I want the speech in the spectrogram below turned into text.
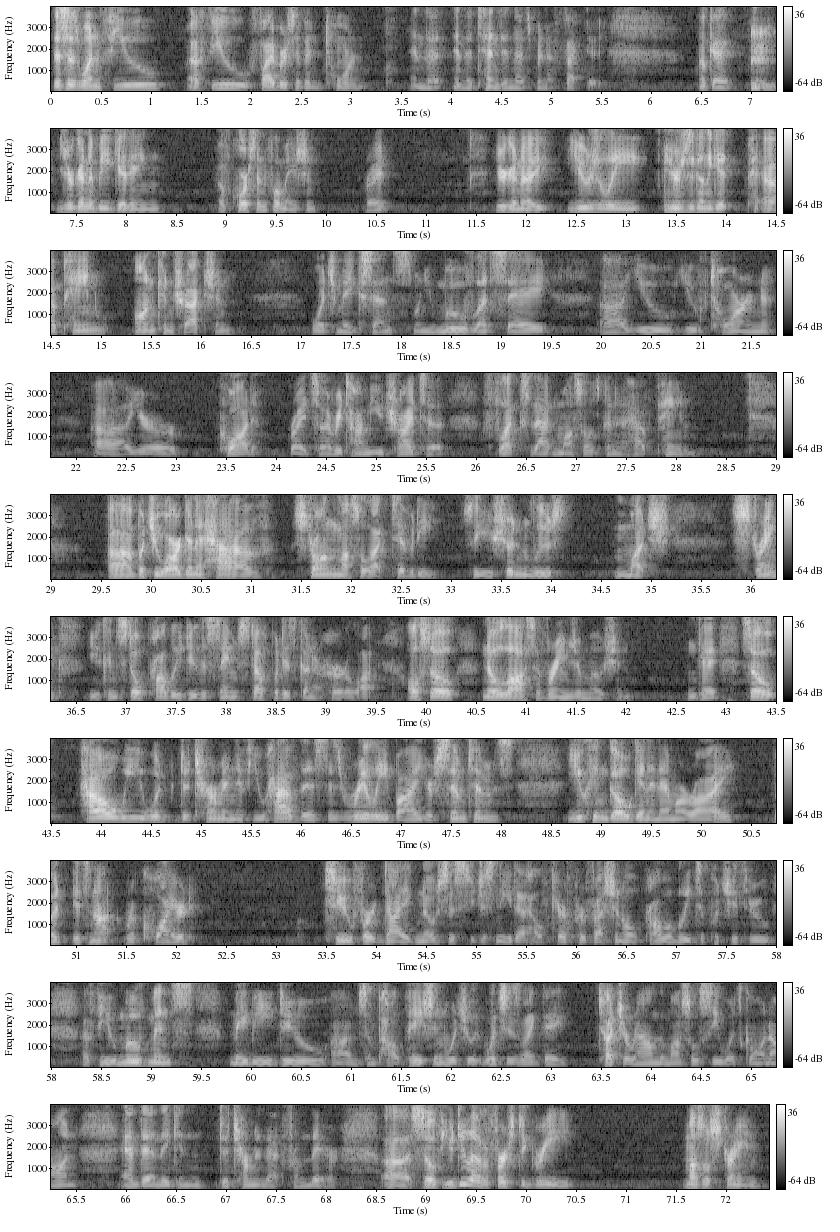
This is when few a few fibers have been torn in the in the tendon that's been affected. Okay, you're going to be getting, of course, inflammation, right? You're going to usually you're usually going to get uh, pain on contraction, which makes sense when you move. Let's say uh, you you've torn uh, your quad, right? So every time you try to flex that muscle, it's going to have pain. Uh, but you are going to have strong muscle activity, so you shouldn't lose much strength. You can still probably do the same stuff, but it's going to hurt a lot. Also, no loss of range of motion. Okay, so how we would determine if you have this is really by your symptoms. You can go get an MRI, but it's not required to for diagnosis. You just need a healthcare professional probably to put you through a few movements, maybe do um, some palpation, which which is like they touch around the muscle, see what's going on, and then they can determine that from there. Uh, so if you do have a first degree muscle strain,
